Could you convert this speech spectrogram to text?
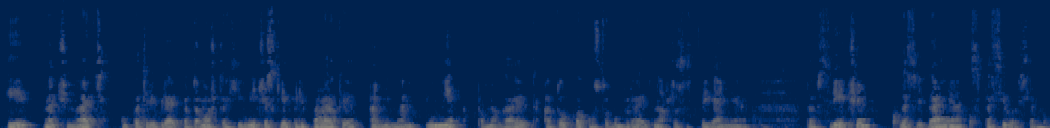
и начинать употреблять, потому что химические препараты, они нам не помогают, а только усугубляют наше состояние. До встречи, до свидания, спасибо всем.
